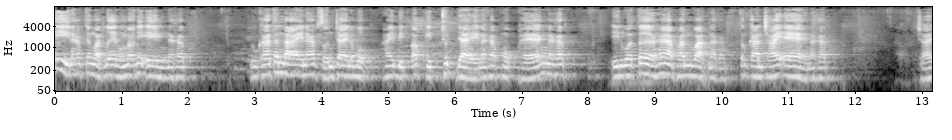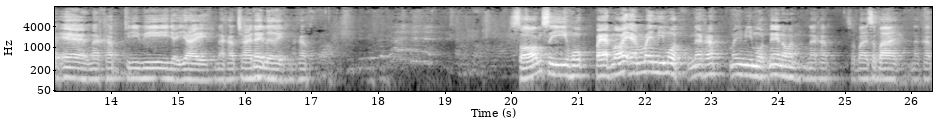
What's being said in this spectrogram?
ลี่นะครับ จังหวัดเลยของเรานี่เองนะครับ ลูกค้าท่านใดนะครับ สนใจระบบไฮบริดออฟกิดชุดใหญ่นะครับ6แผงนะครับอินเวอร์เตอร์ 5,000 วัตต์นะครับ ต้องการใช้แอร์นะครับ ใช้แอร์นะครับ ทีวีใหญ่ ๆ นะครับ ใช้ได้เลยนะครับสองสี่หกแปดร้อยแอมป์ไม่มีหมดนะครับ ไม่มีหมดแน่นอนนะครับสบายสบายๆนะครับ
